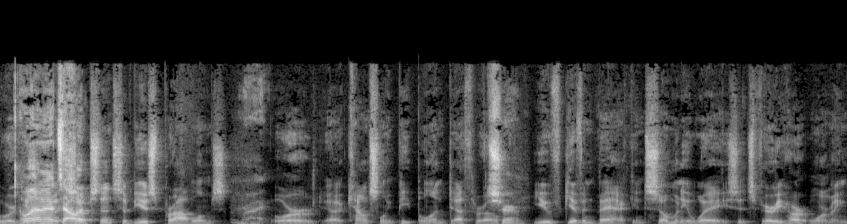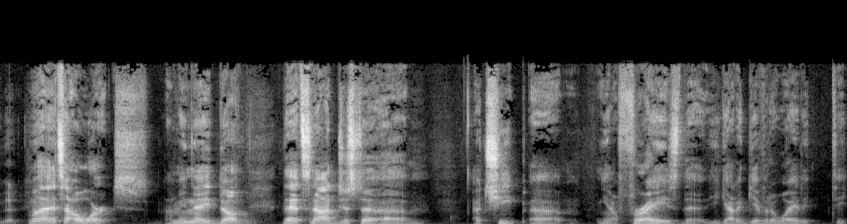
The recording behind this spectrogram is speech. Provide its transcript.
who are dealing well, with substance it, abuse problems, right. or uh, counseling people on death row. Sure. You've given back in so many ways. It's very heartwarming. That well, that's how it works. I mean, they don't. That's not just a a, a cheap. Uh, you know phrase that you got to give it away to, to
